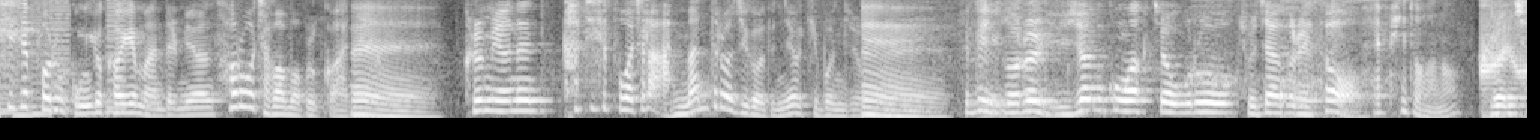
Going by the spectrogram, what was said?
T세포를 공격하게 만들면 서로 잡아먹을 거 아니에요. 네. 그러면은 카티세포가 잘 안 만들어지거든요, 기본적으로. 네. 근데 이거를 유전공학적으로 조작을 해서 해피도 하나? 그렇죠.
